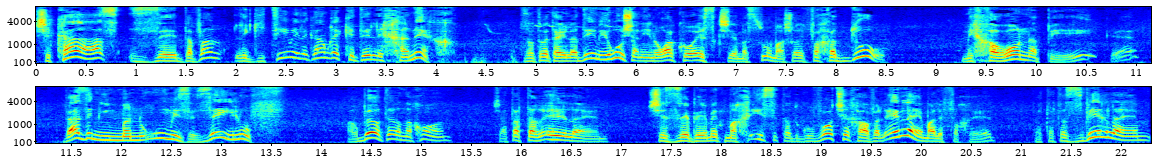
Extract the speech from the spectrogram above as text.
שכעס זה דבר לגיטימי לגמרי כדי לחנך. זאת אומרת, הילדים יראו שאני נורא כועס כשהם עשו משהו, יפחדו מחרון הפי, כן? ואז הם יימנעו מזה. זה אילוף. הרבה יותר נכון שאתה תראה להם שזה באמת מכעיס את התגובות שלך, אבל אין להם מה לפחד, ואתה תסביר להם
